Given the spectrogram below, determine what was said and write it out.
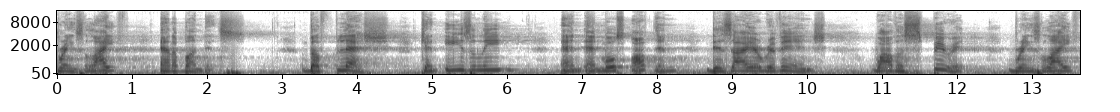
brings life and abundance. The flesh can easily and, and most often desire revenge while the spirit brings life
